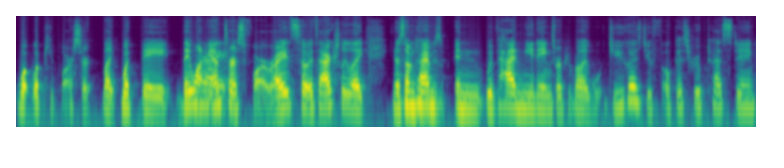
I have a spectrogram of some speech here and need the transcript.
what, what people are ser- like, what they, they want Right. answers for, right? So it's actually like, you know, sometimes in, we've had meetings where people are like, do you guys do focus group testing?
